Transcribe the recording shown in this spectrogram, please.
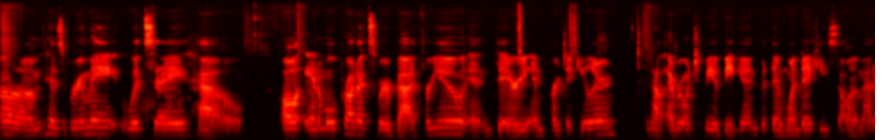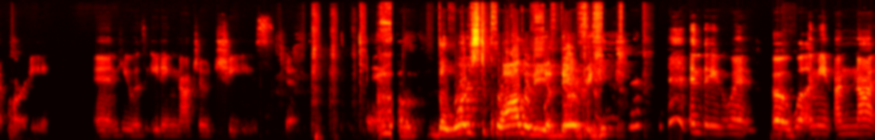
um his roommate would say how all animal products were bad for you and dairy in particular and how everyone should be a vegan but then one day he saw him at a party and he was eating nacho cheese chips. Oh, um, the worst quality of dairy. and they went, "Oh, well, I mean, I'm not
